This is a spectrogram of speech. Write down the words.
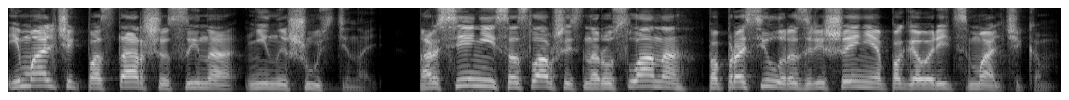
и мальчик постарше сына Нины Шустиной. Арсений, сославшись на Руслана, попросил разрешения поговорить с мальчиком.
